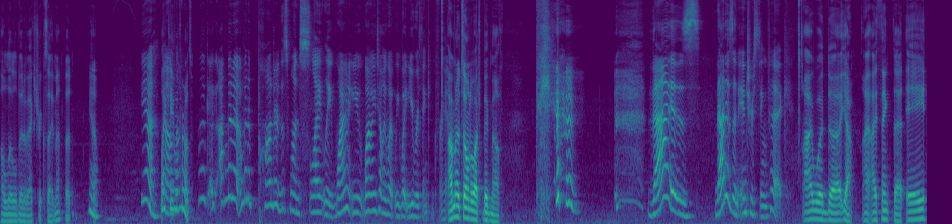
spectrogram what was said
a little bit of extra excitement, but you know, Yeah, Like no, Game of Thrones. Look, I'm gonna I'm gonna ponder this one slightly. Why don't you Why don't you tell me what what you were thinking for him? I'm gonna tell him to watch Big Mouth. that is that is an interesting pick. I would, uh, yeah. I, I think that a,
